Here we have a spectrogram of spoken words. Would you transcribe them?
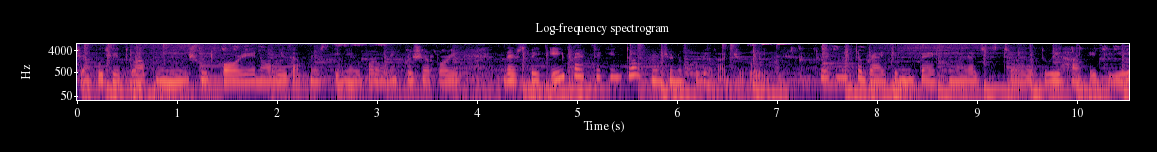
যে, আপু, যেহেতু আপনি শ্যুট করেন অলওয়েজ আপনার স্কিনের উপর অনেক প্রেশার পড়ে। দ্যাটস ওয়াই এই প্যাকটা কিন্তু আপনার জন্য খুবই কার্যকরী। তো এখানে একটা ব্রাইটেনিং প্যাক ওনারা জাস্ট দুই হাতে দিয়ে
